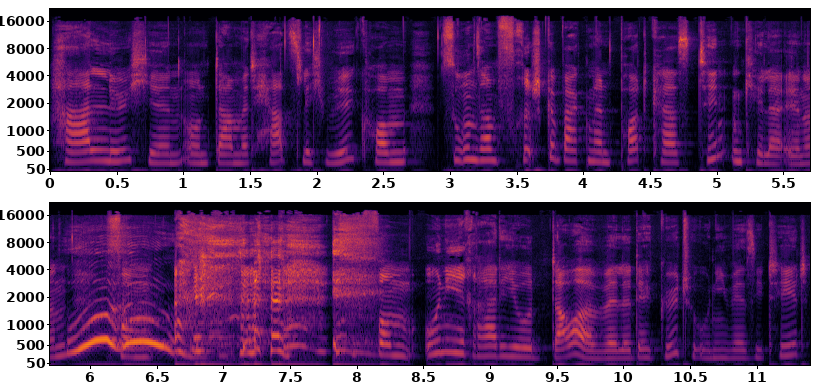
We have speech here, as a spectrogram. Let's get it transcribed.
Hallöchen und damit herzlich willkommen zu unserem frisch gebackenen Podcast TintenkillerInnen vom, vom Uniradio Dauerwelle der Goethe-Universität.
